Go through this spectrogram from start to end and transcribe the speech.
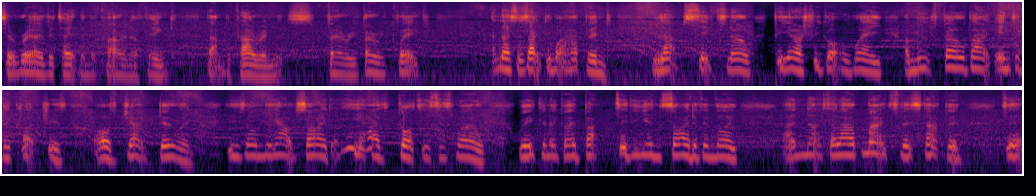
to re-overtake the McLaren I think that McLaren looks very very quick and that's exactly what happened. Lap 6 now, Piastri got away and we fell back into the clutches of Jack Doohan. He's on the outside, he has got us as well. We're going to go back to the inside of him though, and that's allowed Max Verstappen to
